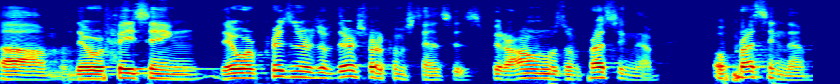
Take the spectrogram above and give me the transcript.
Um, they were facing, they were prisoners of their circumstances. Fir'aun was oppressing them, oppressing them.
